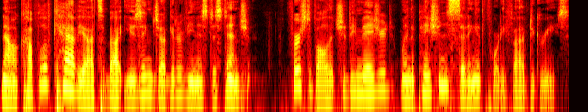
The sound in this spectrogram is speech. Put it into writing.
Now, a couple of caveats about using jugular venous distension. First of all, it should be measured when the patient is sitting at 45 degrees.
